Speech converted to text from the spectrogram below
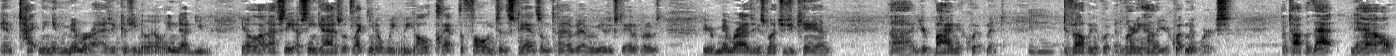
and tightening and memorizing because you know, I mean, you, you know, I've seen I've seen guys with like, you know, we, we all clamp the phone to the stand sometimes. We have a music stand in front of us. You're memorizing as much as you can. Uh, you're buying equipment, developing equipment, learning how your equipment works. On top of that, now,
